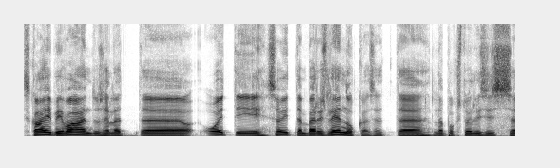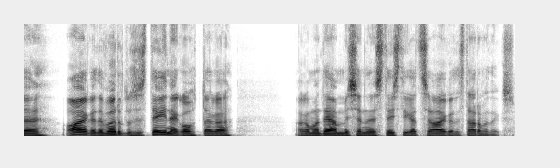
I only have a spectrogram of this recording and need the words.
Skype'i vahendusel, et Oti sõit on päris lennukas, et lõpuks tuli siis aegade võrdluses teine koht, aga aga ma tean, mis sa nendest testikatse aegadest arvad, eks?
